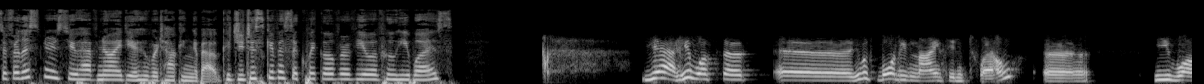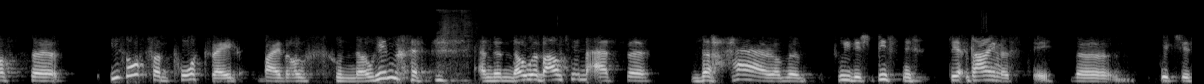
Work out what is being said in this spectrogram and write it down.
So, for listeners who have no idea who we're talking about, could you just give us a quick overview of who he was? Yeah, he was uh, uh, he was born in 1912. Uh, he was uh, he's often portrayed by those who know him and know about him as uh, the heir of a Swedish business dynasty, the which is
